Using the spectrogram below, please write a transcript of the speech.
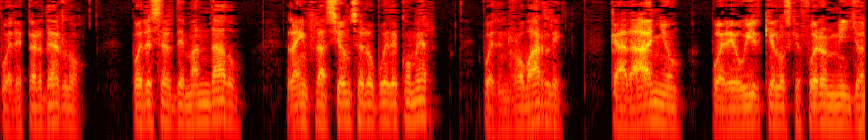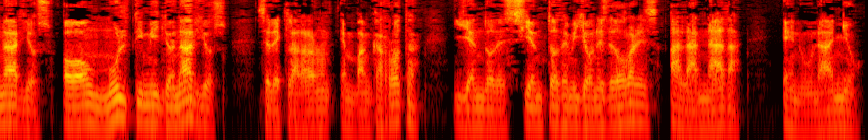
puede perderlo, puede ser demandado, la inflación se lo puede comer, pueden robarle. Cada año puede oír que los que fueron millonarios o aún multimillonarios se declararon en bancarrota, yendo de cientos de millones de dólares a la nada en un año.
